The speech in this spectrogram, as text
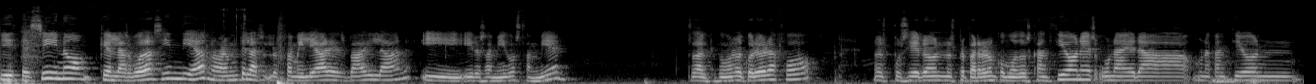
Y dice, sí, no, que en las bodas indias normalmente los familiares bailan y, los amigos también. Total, que fuimos al coreógrafo, nos pusieron, nos prepararon como dos canciones, una era una canción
